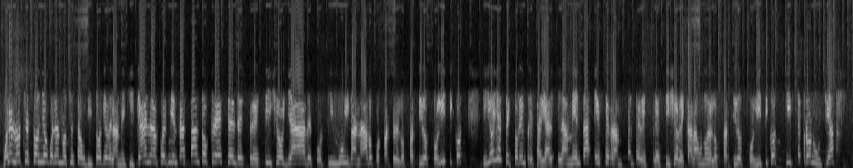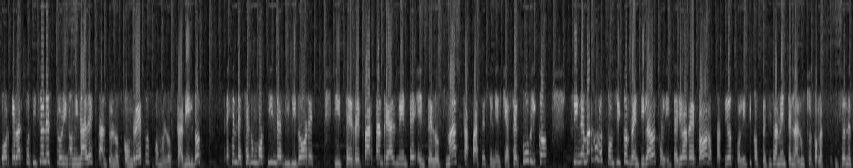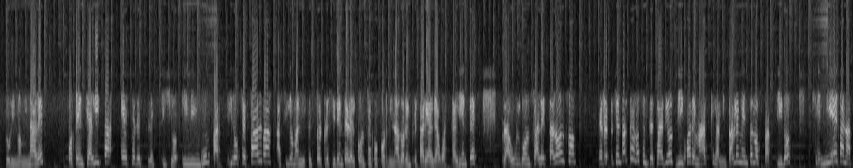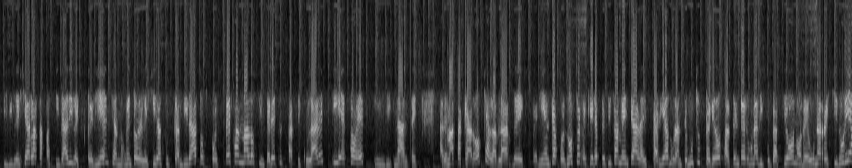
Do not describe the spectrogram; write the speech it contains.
Buenas noches, Toño. Buenas noches, auditorio de la Mexicana. Pues mientras tanto crece el desprestigio ya de por sí muy ganado por parte de los partidos políticos y hoy el sector empresarial lamenta ese rampante desprestigio de cada uno de los partidos políticos y se pronuncia porque las posiciones plurinominales, tanto en los congresos como en los cabildos, dejen de ser un botín de vividores y se repartan realmente entre los más capaces en el quehacer público. Sin embargo, los conflictos ventilados al interior de todos los partidos políticos, precisamente en la lucha por las posiciones plurinominales, potencializa ese desprestigio y ningún partido se salva, así lo manifestó el presidente del Consejo Coordinador Empresarial de Aguascalientes, Raúl González Alonso. El representante de los empresarios dijo además que lamentablemente los partidos se niegan a privilegiar la capacidad y la experiencia al momento de elegir a sus candidatos, pues pesan más los intereses particulares y eso es indignante. Además, aclaró que al hablar de experiencia, pues no se refiere precisamente a la estadía durante muchos periodos al frente de una diputación o de una regiduría,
